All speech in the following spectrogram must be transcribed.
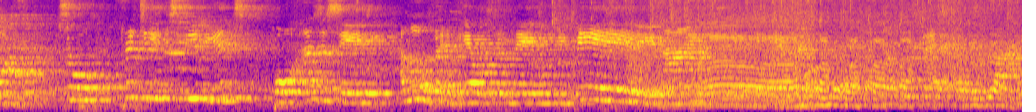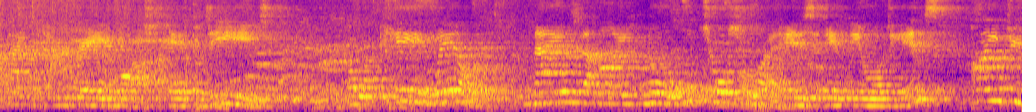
1. So, pretty experienced, but as I said, a little bit of help from them would be very nice. Thank you very much indeed. Okay, well, now that I know Joshua is in the audience, I do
